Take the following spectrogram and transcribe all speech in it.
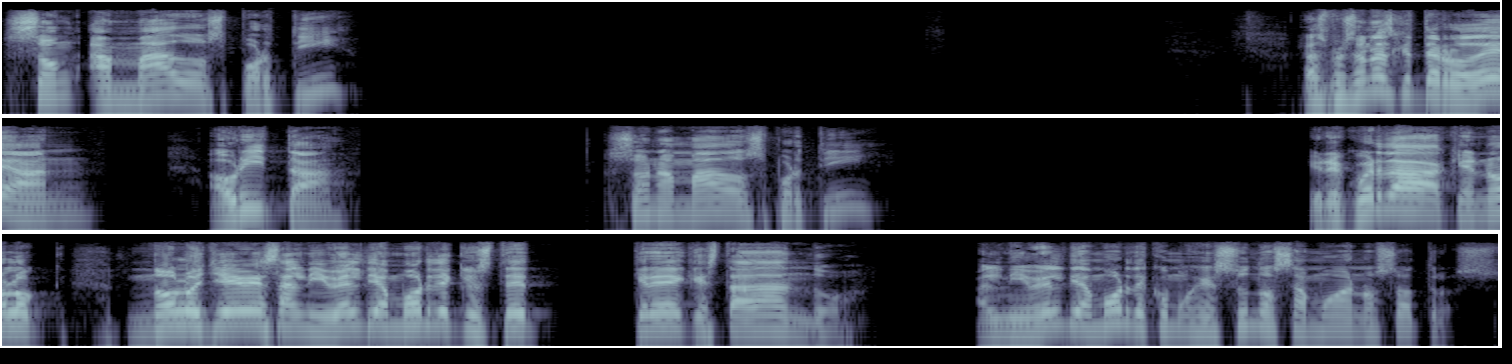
son amados por ti. Las personas que te rodean ahorita son amados por ti. Y recuerda que no lo, no lo lleves al nivel de amor de que usted cree que está dando, al nivel de amor de como Jesús nos amó a nosotros.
